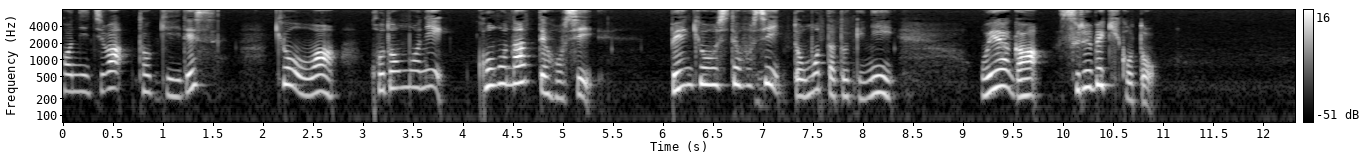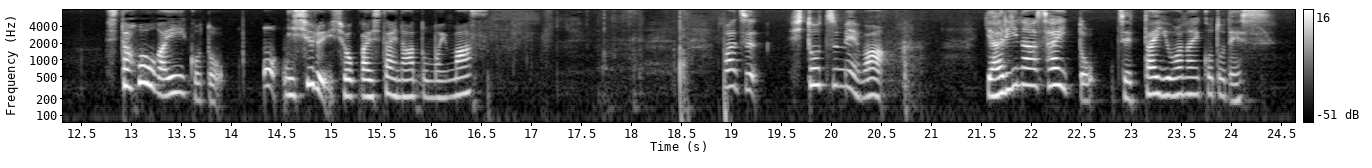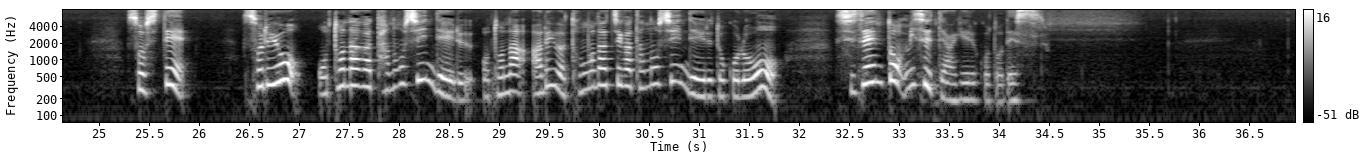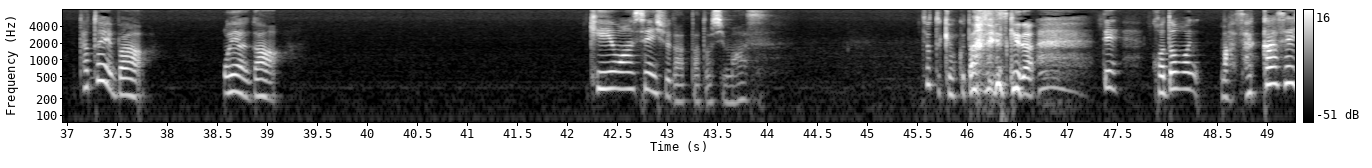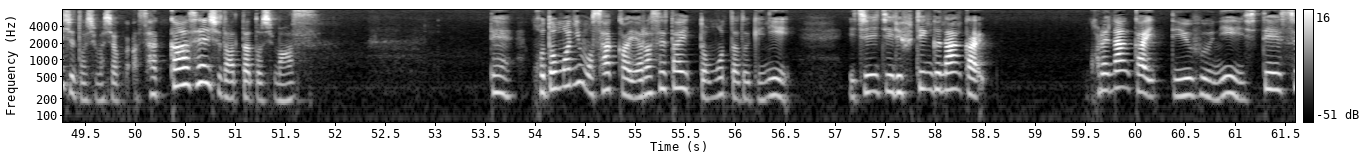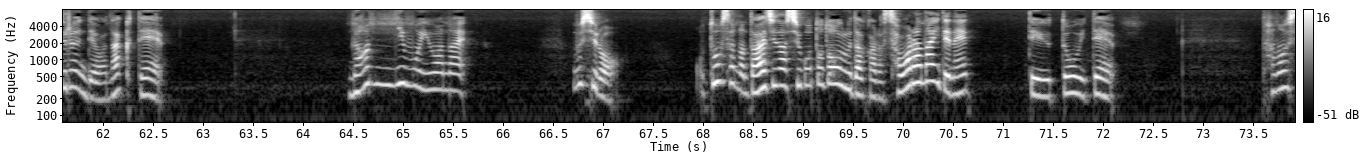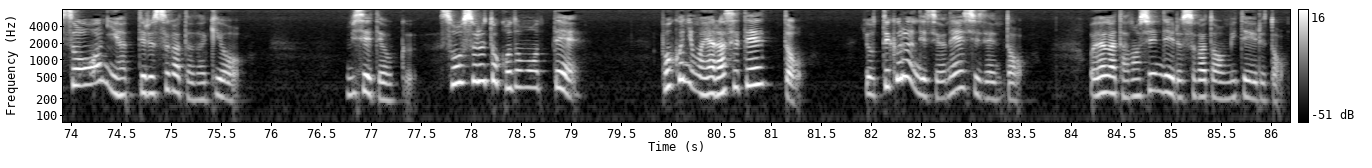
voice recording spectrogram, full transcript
こんにちは、トッキーです。今日は子供にこうなってほしい、勉強してほしいと思った時に、親がするべきこと、した方がいいことを2種類紹介したいなと思います。まず、1つ目は、やりなさいと絶対言わないことです。そして、それを大人が楽しんでいる大人あるいは友達が楽しんでいるところを自然と見せてあげることです。例えば親が K1 選手だったとします。ちょっと極端ですけど。で子供まあサッカー選手としましょうか。サッカー選手だったとします。で子供にもサッカーやらせたいと思った時に1日リフティング何回これ何回っていう風に指定するんではなくて何にも言わない。むしろお父さんの大事な仕事道具だから触らないでねって言っておいて楽しそうにやってる姿だけを見せておく。そうすると子供って僕にもやらせてと寄ってくるんですよね自然と。親が楽しんでいる姿を見ていると。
